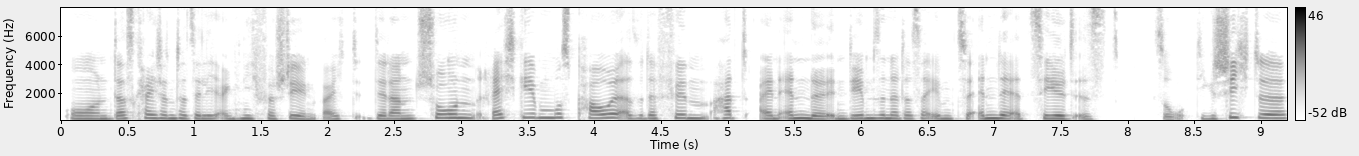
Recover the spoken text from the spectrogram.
Und das kann ich dann tatsächlich eigentlich nicht verstehen, weil ich dir dann schon recht geben muss, Paul. Also der Film hat ein Ende, in dem Sinne, dass er eben zu Ende erzählt ist. So, die Geschichte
